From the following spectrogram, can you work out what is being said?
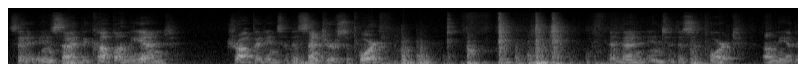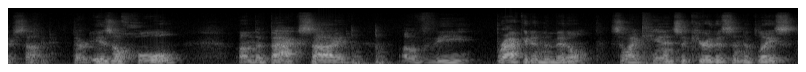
Set it inside the cup on the end, drop it into the center support, and then into the support on the other side. There is a hole on the back side of the bracket in the middle, so I can secure this into place.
